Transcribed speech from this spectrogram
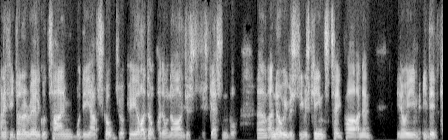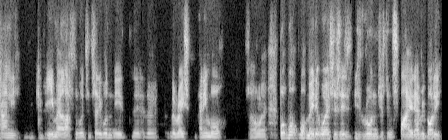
and if he'd done a really good time, would he have scope to appeal? I don't, I don't know. I'm just just guessing, but um, I know he was he was keen to take part, and then, you know, he, he did kindly email afterwards and said he wouldn't need the the, the race anymore. So, uh, but what what made it worse is his his run just inspired everybody,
